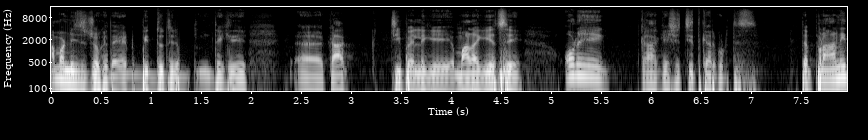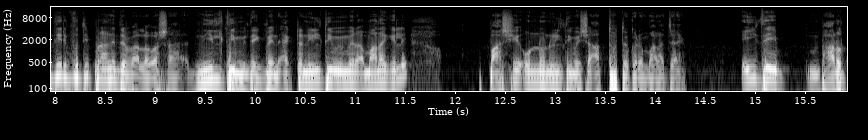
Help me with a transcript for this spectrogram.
আমার নিজের চোখে দেখে, একটা বিদ্যুতের দেখি কাক চিপায় লেগে মারা গিয়েছে, অনেক কাক এসে চিৎকার করতেছে। তা প্রাণীদের প্রতি প্রাণীদের ভালোবাসা, নীলতিমি, দেখবেন একটা নীলতিমি মারা গেলে পাশে অন্য নীলতিমি এসে আত্মহত্যা করে মারা যায়। এই যে ভারত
